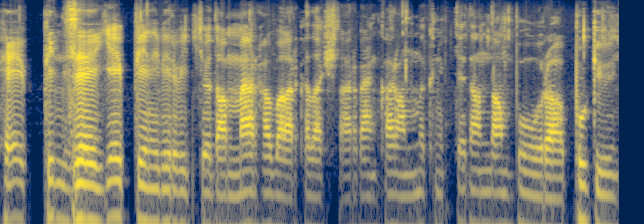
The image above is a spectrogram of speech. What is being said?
Hepinize yepyeni bir videodan merhaba arkadaşlar. Ben Karanlık Nüktedan'dan Buğra. Bugün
